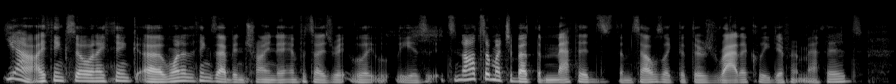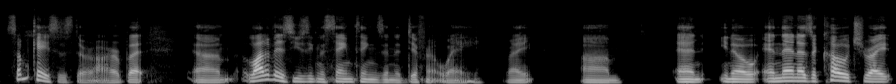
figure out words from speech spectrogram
Yeah, I think so, and I think uh, one of the things I've been trying to emphasize lately is it's not so much about the methods themselves, like that. There's radically different methods. Some cases there are, but um, a lot of it is using the same things in a different way, right? Um, and you know, and then as a coach, right?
